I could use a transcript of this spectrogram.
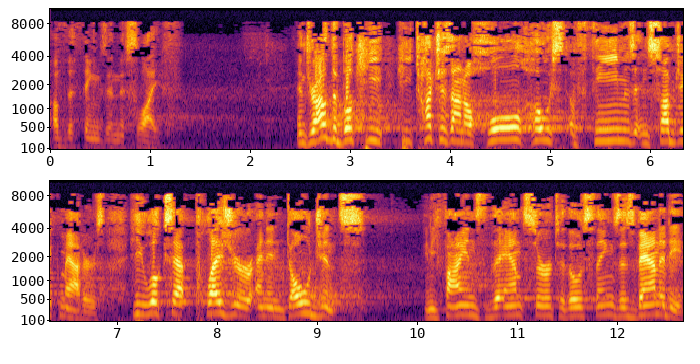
of the things in this life. And throughout the book, he, he touches on a whole host of themes and subject matters. He looks at pleasure and indulgence, and he finds the answer to those things is vanity.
